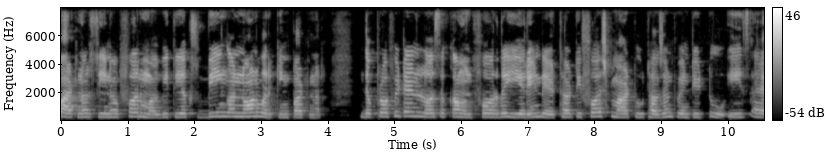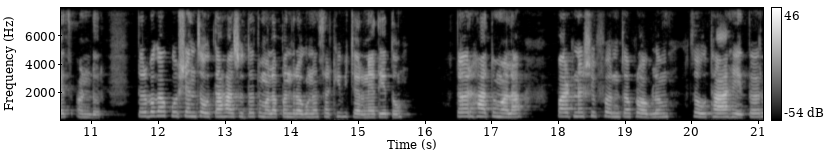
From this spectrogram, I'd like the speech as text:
partners in a firm with X being a non working partner the profit and loss account for the year ended thirty first March two thousand twenty two is as under तर बघा क्वेश्चन चौथा हा सुद्धा तुम्हाला पंधरा गुणासाठी विचारण्यात येतो. तर हा तुम्हाला पार्टनरशिप फर्मचा प्रॉब्लेम चौथा आहे तर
